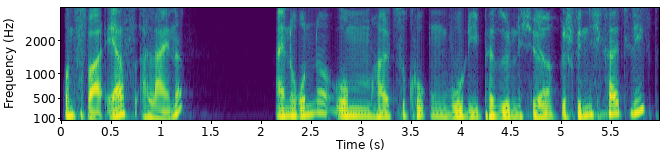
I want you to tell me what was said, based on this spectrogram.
Und zwar erst alleine eine Runde, um halt zu gucken, wo die persönliche Ja. Geschwindigkeit liegt.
